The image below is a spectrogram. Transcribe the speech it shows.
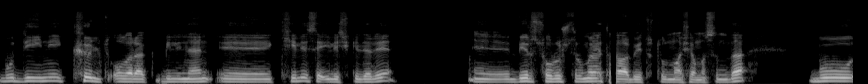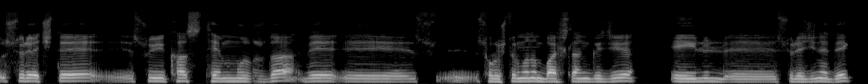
bu dini kült olarak bilinen e, kilise ilişkileri e, bir soruşturmaya tabi tutulma aşamasında. Bu süreçte e, suikast Temmuz'da ve e, soruşturmanın başlangıcı Eylül e, sürecine dek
